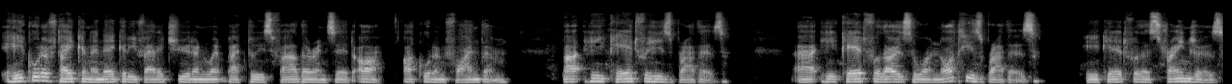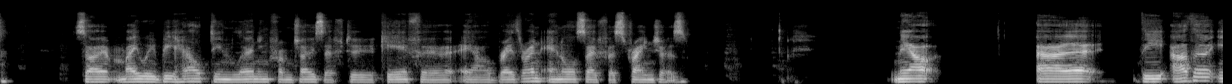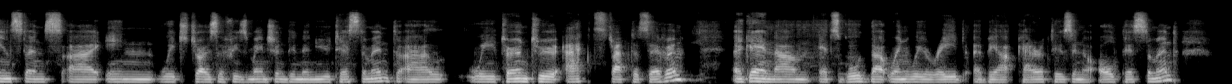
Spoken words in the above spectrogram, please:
he could have taken a negative attitude and went back to his father and said, Oh, I couldn't find them. But he cared for his brothers. Uh, he cared for those who are not his brothers. He cared for the strangers. So may we be helped in learning from Joseph to care for our brethren and also for strangers. Now, uh, the other instance uh, in which Joseph is mentioned in the New Testament, uh, we turn to Acts chapter 7. Again, um, it's good that when we read about characters in the Old Testament,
